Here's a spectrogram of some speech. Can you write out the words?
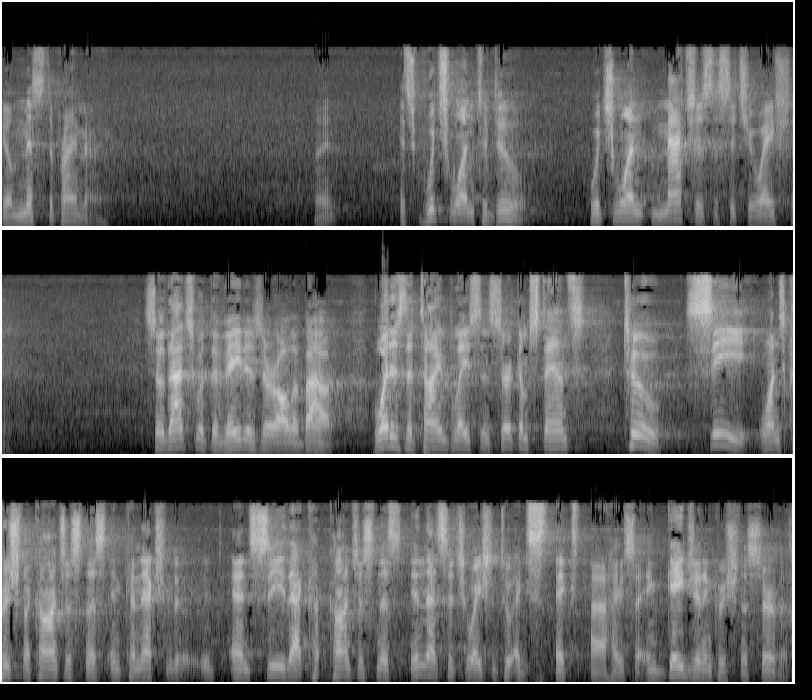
You'll miss the primary. Right? It's which one to do, which one matches the situation. So that's what the Vedas are all about. What is the time, place, and circumstance? To see one's Krishna consciousness in connection to, and see that consciousness in that situation to ex, ex, uh, how you say, engage it in Krishna's service.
